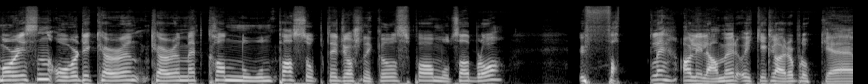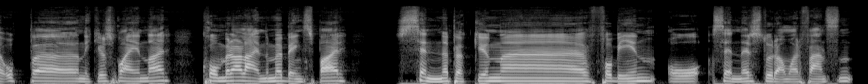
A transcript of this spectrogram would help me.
Morrison over til Curran. Curran med et kanonpass opp til Josh Nichols på motsatt blå. Ufattelig av Lillehammer å ikke klare å plukke opp uh, Nichols på veien der. Kommer aleine med Bengsberg. Sender pucken uh, forbi og sender Storhamar-fansen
